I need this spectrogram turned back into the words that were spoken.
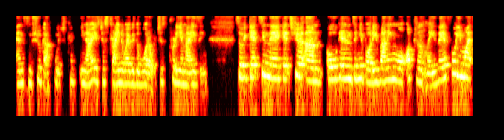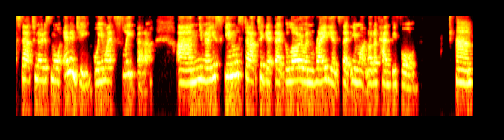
and some sugar, which, you know, is just drained away with the water, which is pretty amazing. So it gets in there, gets your um, organs in your body running more opulently. Therefore, you might start to notice more energy or you might sleep better. Um, you know, your skin will start to get that glow and radiance that you might not have had before. Um,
